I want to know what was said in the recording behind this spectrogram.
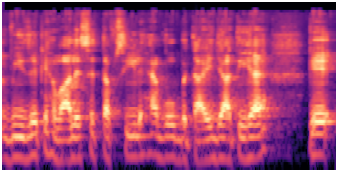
वीज़े के हवाले से तफसील है, वो बताई जाती है। कि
